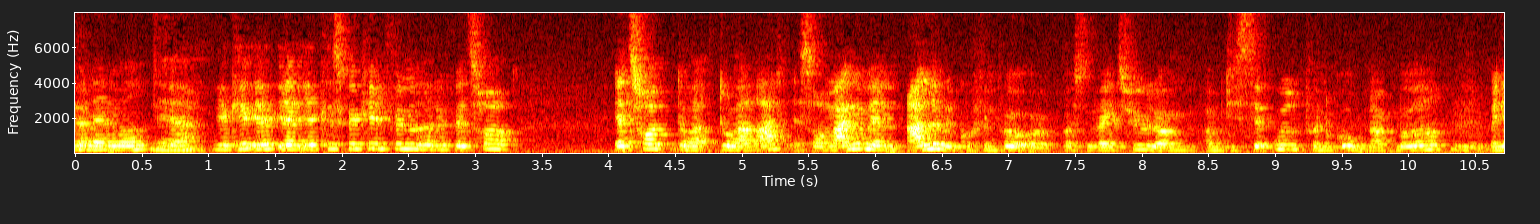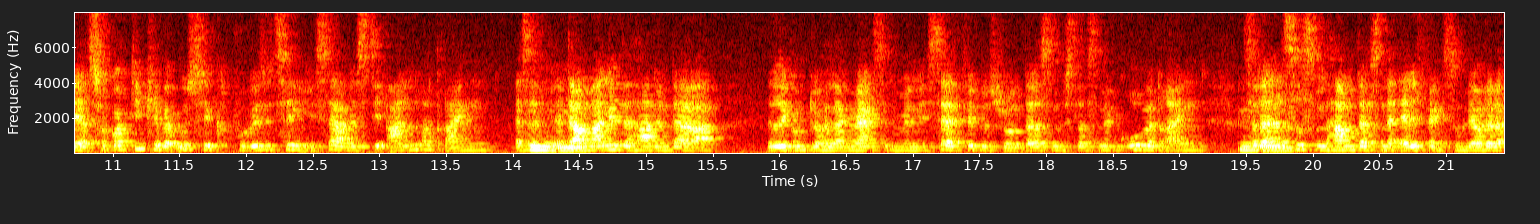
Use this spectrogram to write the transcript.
på en anden måde. Ja. ja. Jeg, kan, jeg, jeg, jeg kan sgu ikke helt finde ud af det, for jeg tror, jeg tror du, har, du har ret. Jeg tror, mange mænd aldrig vil kunne finde på at, at sådan være i tvivl om, om de ser ud på en god nok måde. Mm. Men jeg tror godt, de kan være usikre på visse ting, især hvis de andre drenge. Altså, Mm. der er mange, der har den der, jeg ved ikke, om du har lagt mærke til det, men især i Fitness World, der er sådan, hvis der er sådan en gruppe af drenge, mm. så der er altid sådan ham, der sådan er alfang, som laver det der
